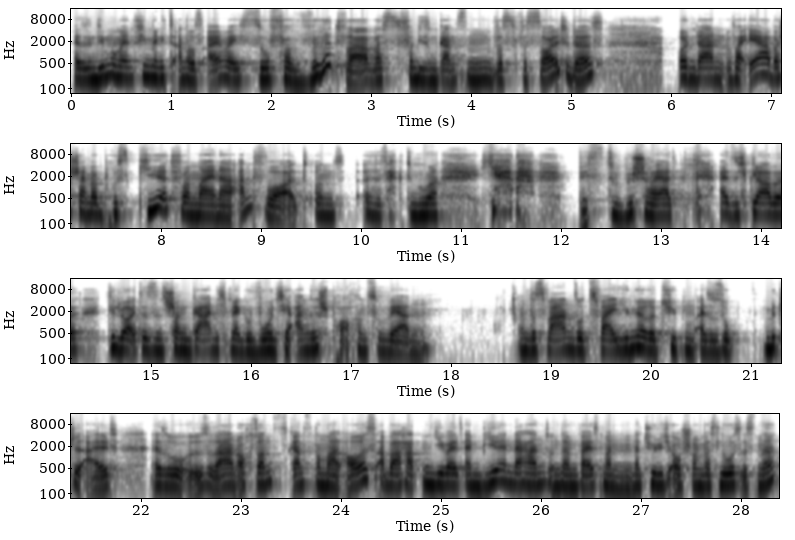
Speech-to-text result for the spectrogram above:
Also in dem Moment fiel mir nichts anderes ein, weil ich so verwirrt war, was von diesem ganzen, was, was sollte das? Und dann war er aber scheinbar brüskiert von meiner Antwort und äh, sagte nur, ja, bist du bescheuert? Also ich glaube, die Leute sind schon gar nicht mehr gewohnt, hier angesprochen zu werden. Und das waren so zwei jüngere Typen, also so mittelalt. Also sahen auch sonst ganz normal aus, aber hatten jeweils ein Bier in der Hand und dann weiß man natürlich auch schon, was los ist, ne?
